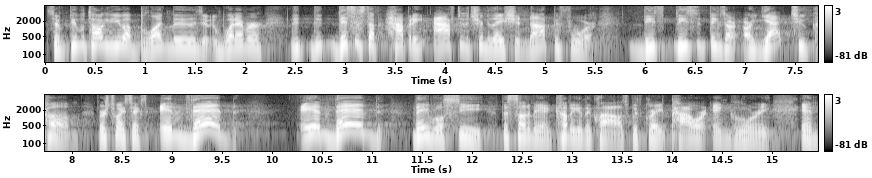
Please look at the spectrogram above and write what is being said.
So people talking to you about blood moons, whatever, th- th- this is stuff happening after the tribulation, not before. These, these things are, are yet to come. Verse 26, and then, and then they will see the Son of Man coming in the clouds with great power and glory. And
